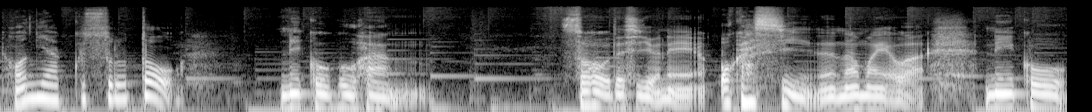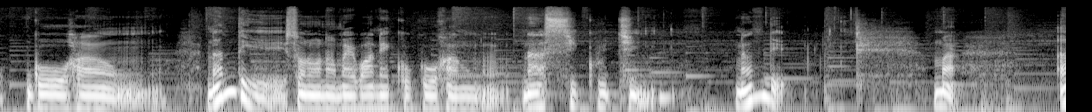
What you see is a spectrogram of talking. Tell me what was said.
翻訳すると猫ご飯。そうですよね。おかしい名前は。猫ご飯なんでその名前は猫ご飯ナシクチンなんで？まあ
